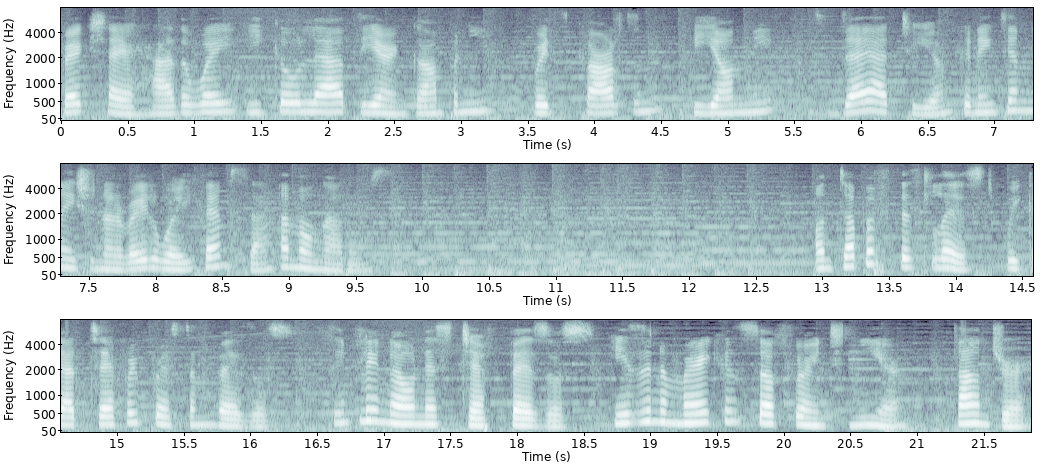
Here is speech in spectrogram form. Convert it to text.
Berkshire Hathaway, Ecolab, Deere & Company, Ritz-Carlton, Beyond Meat, Diageo, Canadian National Railway, FEMSA, among others. On top of this list, we got Jeffrey Preston Bezos, simply known as Jeff Bezos. He's an American software engineer founder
